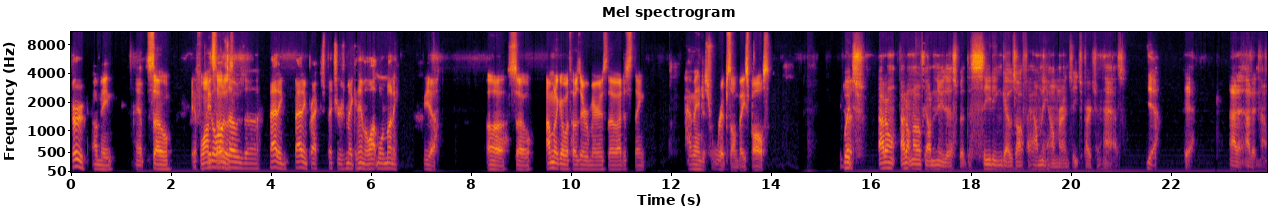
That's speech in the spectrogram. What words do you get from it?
True. I mean, Yep. so if Juan Pete Soto's Alonso's uh, batting batting practice pitcher is making him a lot more money. yeah, uh, so I'm gonna go with Jose Ramirez though. I just think that man just rips on baseballs. which I don't I don't know if y'all knew this, but the seeding goes off of how many home runs each person has. Yeah. Yeah. I didn't I didn't know,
